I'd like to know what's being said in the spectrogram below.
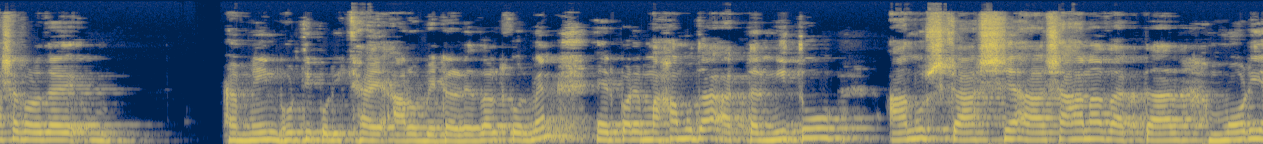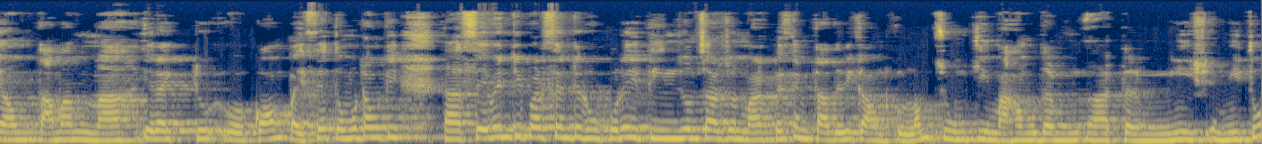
আশা করা যায় মেইন ভর্তি পরীক্ষায় আরও বেটার রেজাল্ট করবেন। এরপরে মাহমুদা আক্তার মিতু আনুষ্কা শাহানাজ আক্তার, মরিয়ম, তামান্না, এরা একটু কম পাইছে। তো মোটামুটি সেভেন্টি পার্সেন্টের উপরেই তিনজন, চারজন মার্ক পাইছে। আমি তাদেরই কাউন্ট করলাম। চুমকি, মাহমুদা আক্তার মিতু,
